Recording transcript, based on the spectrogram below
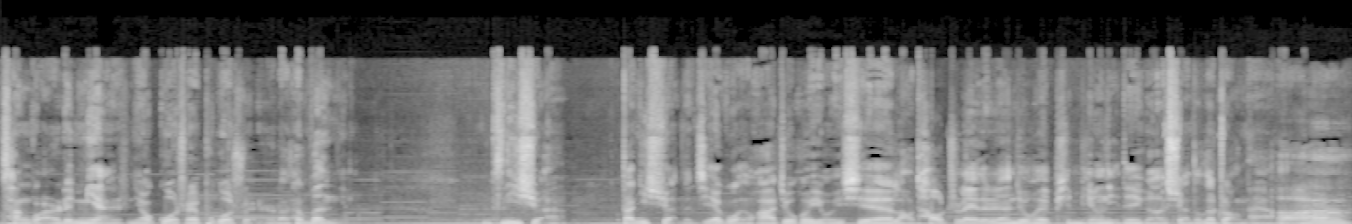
餐馆儿这面是你要过水不过水似的，他问你，你自己选。但你选的结果的话，就会有一些老饕之类的人就会品评你这个选择的状态啊。啊，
